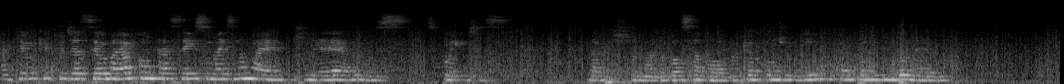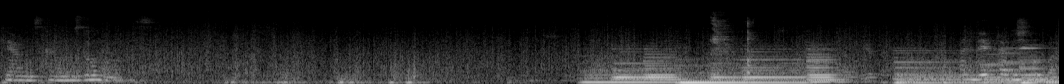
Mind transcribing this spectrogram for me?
aquilo que podia ser o maior contrassenso, mas não é, que é um dos expoentes da chamada Bossa Nova, que é o Tom Jobim compondo um bolero, que é a música Anos Dourados. A letra do Chico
